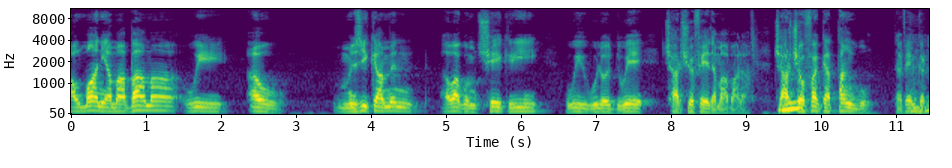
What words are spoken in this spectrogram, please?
ئەلمانیا ماباما وی ئەو مزیکا من ئەوە گۆم چێکری وی ولۆ دوێ چارشۆفێ دەمابانە چارچۆفەکە تەنگ بوو تا فێم کرد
